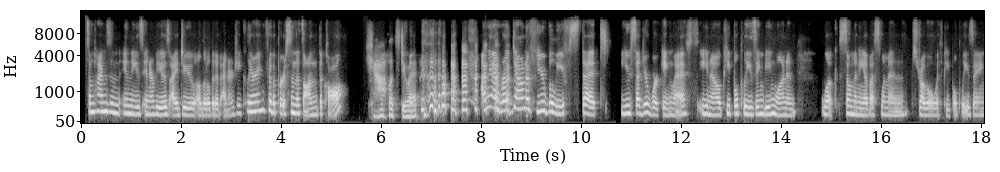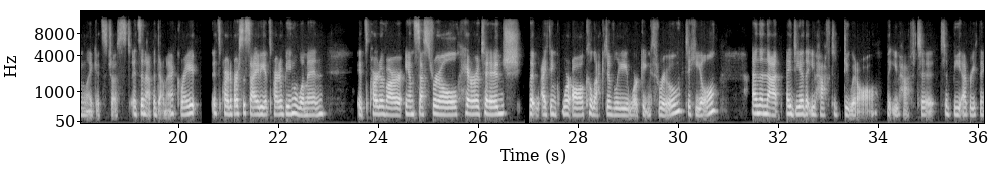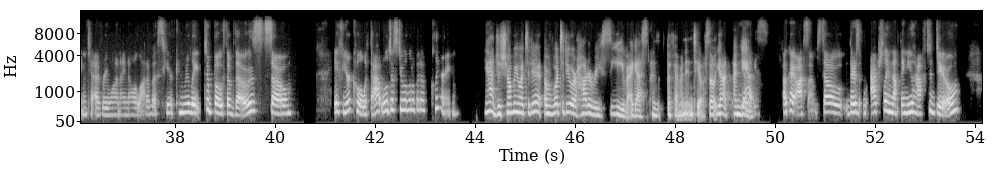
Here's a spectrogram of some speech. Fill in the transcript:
sometimes in in these interviews i do a little bit of energy clearing for the person that's on the call? Yeah let's do it. I mean i wrote down a few beliefs that you said you're working with you know people pleasing being one and look so many of us women struggle with people pleasing like it's just it's an epidemic right it's part of our society it's part of being a woman it's part of our ancestral heritage that I think we're all collectively working through to heal. And then that idea that you have to do it all, that you have to to be everything to everyone. I know a lot of us here can relate to both of those. So if you're cool with that, we'll just do a little bit of clearing. Yeah, just show me what to do or what to do or how to receive, I guess, as the feminine too. So yeah, I'm game. Yes. Okay, awesome. So there's actually nothing you have to do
